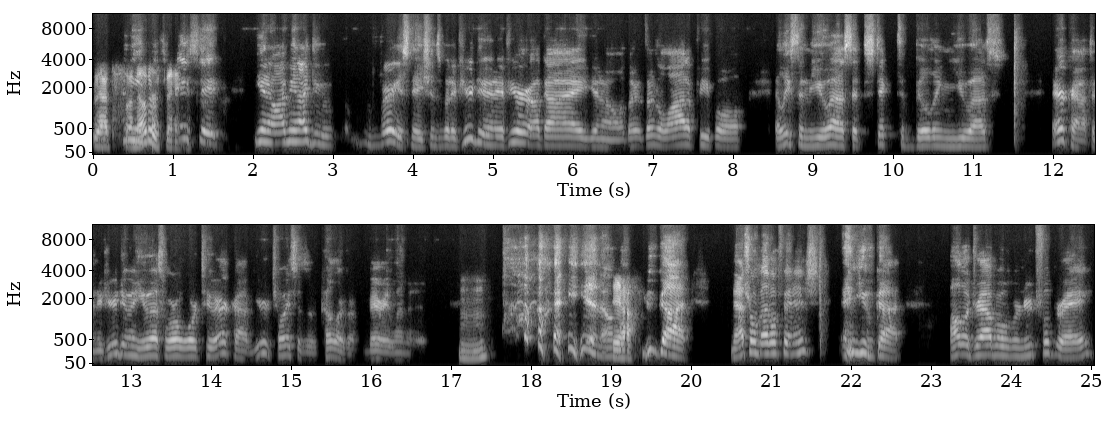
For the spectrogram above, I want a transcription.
That's I mean, another thing. It, you know, I mean, I do various nations, but if you're doing, if you're a guy, you know, there, there's a lot of people, at least in the U.S., that stick to building U.S. aircraft, and if you're doing U.S. World War II aircraft, your choices of colors are very limited. Mm-hmm. you know, yeah. you've got natural metal finish, and you've got olive drab over neutral gray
